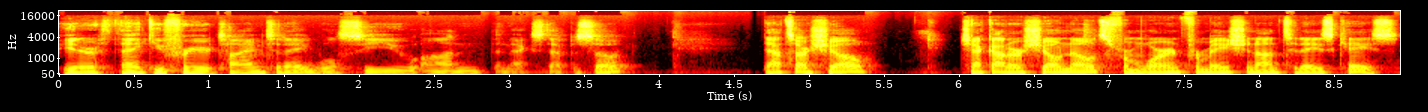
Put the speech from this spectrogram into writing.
Peter, thank you for your time today. We'll see you on the next episode. That's our show. Check out our show notes for more information on today's case.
